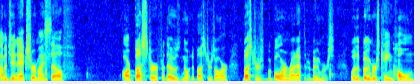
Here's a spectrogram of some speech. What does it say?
I'm a Gen Xer myself, or Buster for those know what the Busters are. Busters were born right after the boomers. Well, the boomers came home.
